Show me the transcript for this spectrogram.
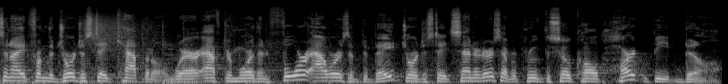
tonight from the Georgia State Capitol, where after more than four hours of debate, Georgia State senators have approved the so called heartbeat bill.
